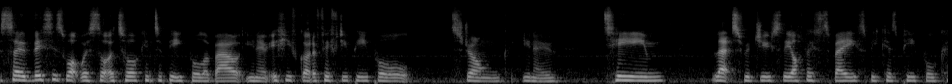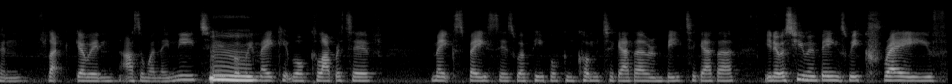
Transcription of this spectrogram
so this is what we're sort of talking to people about. You know, if you've got a 50 people strong, you know, team, let's reduce the office space because people can flex go in as and when they need to, but Mm. we make it more collaborative. Make spaces where people can come together and be together. You know, as human beings, we crave,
